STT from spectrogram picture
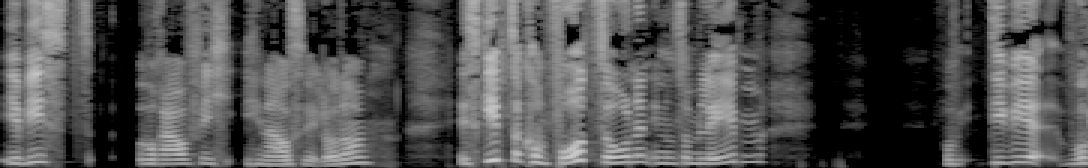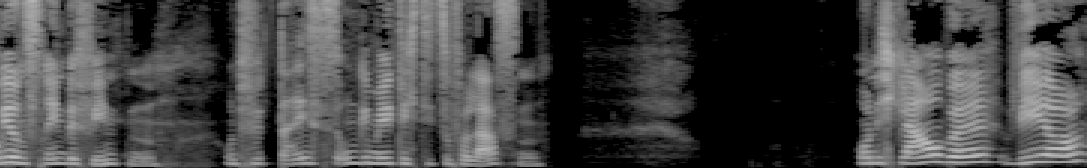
Ihr wisst, worauf ich hinaus will, oder? Es gibt so Komfortzonen in unserem Leben, wo, die wir, wo wir uns drin befinden. Und für, da ist es ungemütlich, die zu verlassen. Und ich glaube, wir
